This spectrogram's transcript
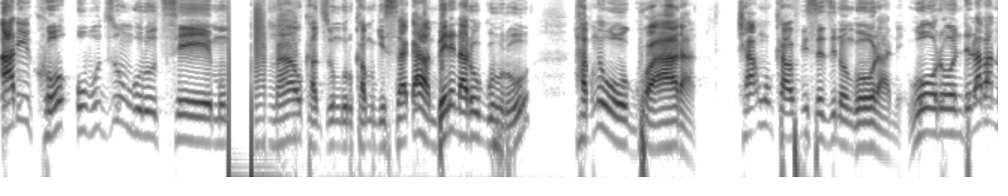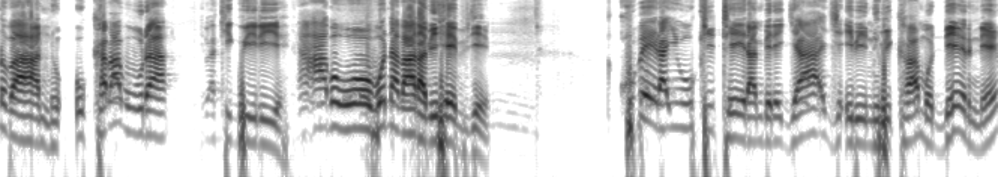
ariko uba uzungurutse mu mwana ukazunguruka mu gisagara mbere na ruguru hamwe wogwara cyangwa ukaba ufise zino ngorane worondera bano bantu ukababura bakigwiriye ntabo wobona barabihebye kubera yuko iterambere ryaje ibintu bikaba moderne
